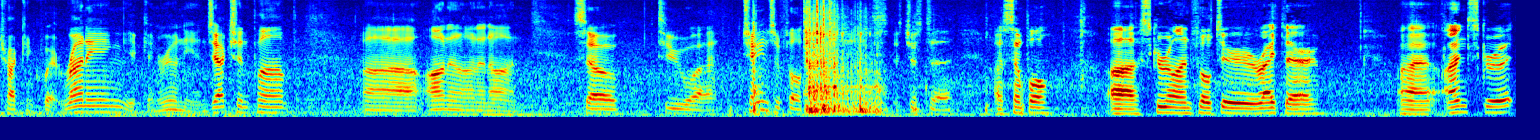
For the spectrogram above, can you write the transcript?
truck can quit running, it can ruin the injection pump, uh, on and on and on. So to uh, change the filter, it's, it's just a, a simple uh, screw-on filter right there. Uh, unscrew it,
